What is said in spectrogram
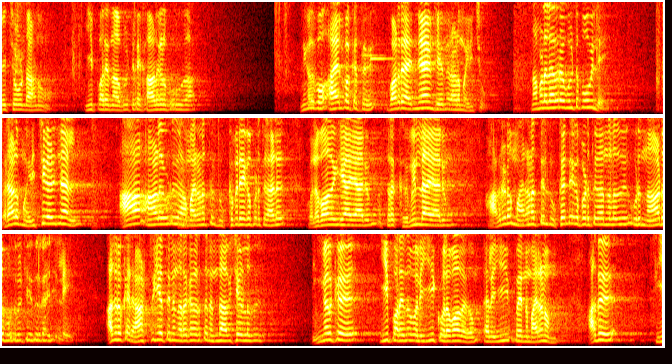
വെച്ചുകൊണ്ടാണോ ഈ പറയുന്ന ആ വീട്ടിലേക്ക് ആളുകൾ പോവുക? നിങ്ങളിപ്പോൾ അയൽപക്കത്ത് വളരെ അന്യായം ചെയ്യുന്ന ഒരാൾ മരിച്ചു. നമ്മളെല്ലാവരും വീട്ടിൽ പോവില്ലേ? ഒരാൾ മരിച്ചു കഴിഞ്ഞാൽ ആ ആളോട് ആ മരണത്തിൽ ദുഃഖം രേഖപ്പെടുത്തുക. ആൾ കൊലപാതകിയായാലും എത്ര ക്രിമിനലായാലും അവരുടെ മരണത്തിൽ ദുഃഖം രേഖപ്പെടുത്തുക എന്നുള്ളത് ഒരു നാട് പൊതുവിൽ ചെയ്യുന്നൊരു കാര്യമില്ലേ അതിനൊക്കെ രാഷ്ട്രീയത്തിന് നിറകലർത്താൻ എന്താ ആവശ്യമുള്ളത്? നിങ്ങൾക്ക് ഈ പറയുന്ന പോലെ ഈ കൊലപാതകം അല്ല ഈ പിന്നെ മരണം അത് സി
